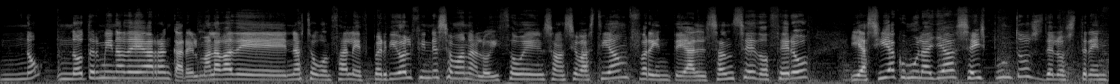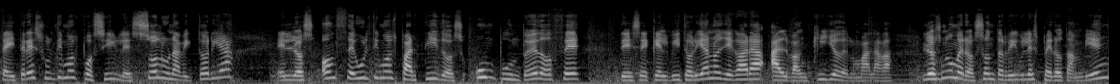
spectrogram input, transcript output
No, no termina de arrancar el Málaga de Nacho González. Perdió el fin de semana, lo hizo en San Sebastián frente al Sanse 2-0 y así acumula ya 6 puntos de los 33 últimos posibles. Solo una victoria en los 11 últimos partidos, un punto de 12 desde que el vitoriano llegara al banquillo del Málaga. Los números son terribles, pero también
